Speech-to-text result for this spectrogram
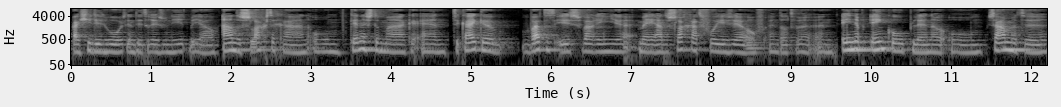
als je dit hoort en dit resoneert bij jou, aan de slag te gaan, om kennis te maken en te kijken wat het is waarin je mee aan de slag gaat voor jezelf. En dat we een één op één call plannen om samen te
